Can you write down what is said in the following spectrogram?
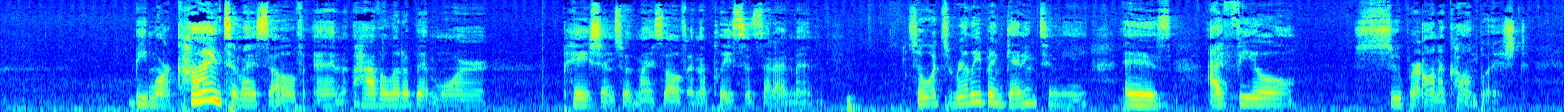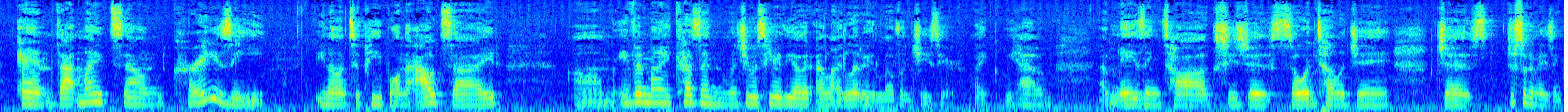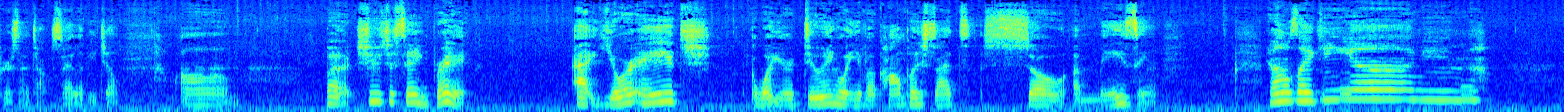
be more kind to myself and have a little bit more patience with myself and the places that I'm in. So, what's really been getting to me is I feel super unaccomplished. And that might sound crazy, you know, to people on the outside. Um, even my cousin, when she was here the other, I, I literally love when she's here. Like we have amazing talks. She's just so intelligent, just just an amazing person to talk to. So I love you, Jill. Um, but she was just saying, Britt, at your age, what you're doing, what you've accomplished, that's so amazing. And I was like, yeah, I mean,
